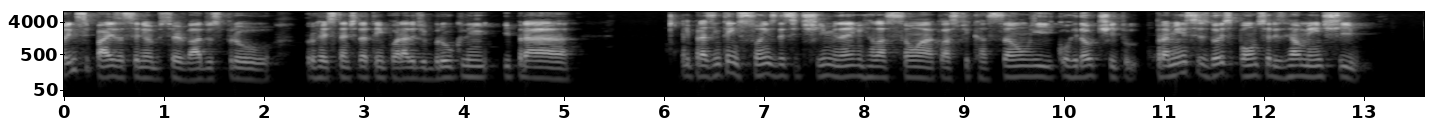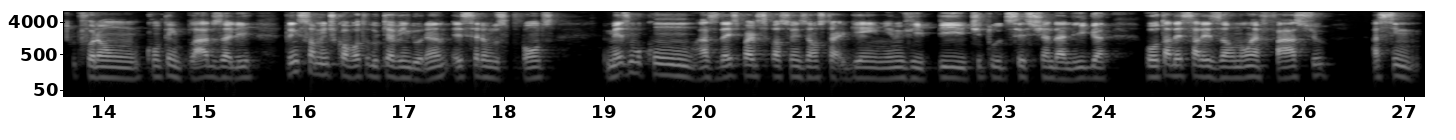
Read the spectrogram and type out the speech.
principais a serem observados para o restante da temporada de Brooklyn e para e para as intenções desse time, né, em relação à classificação e corrida ao título. Para mim, esses dois pontos eles realmente foram contemplados ali, principalmente com a volta do Kevin Durant. Esse era um dos pontos. Mesmo com as 10 participações em All-Star Game, MVP, título de cestinha da liga, voltar dessa lesão não é fácil. Assim,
